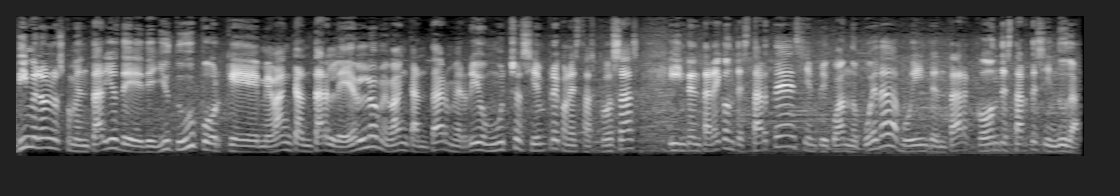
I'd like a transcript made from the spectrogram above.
dímelo en los comentarios de, de YouTube, porque me va a encantar leerlo, me va a encantar, me río mucho siempre con estas cosas, intentaré contestarte siempre y cuando pueda, voy a intentar contestarte sin duda.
